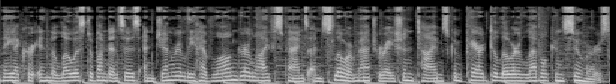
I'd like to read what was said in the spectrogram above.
They occur in the lowest abundances and generally have longer lifespans and slower maturation times compared to lower level consumers.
